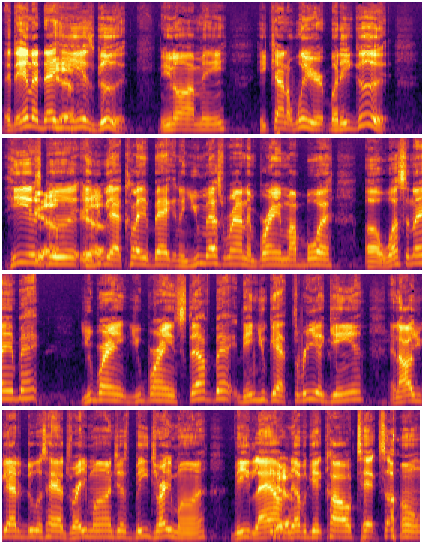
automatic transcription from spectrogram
At the end of the day, he is good. You know what I mean? He kind of weird, but he good. He is Yeah, good, and you got Clay back, and then you mess around and bring my boy, uh, what's the name back? You bring you bring Steph back, then you got three again, and all you got to do is have Draymond just be Draymond, be loud, Yeah. never get called text on,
